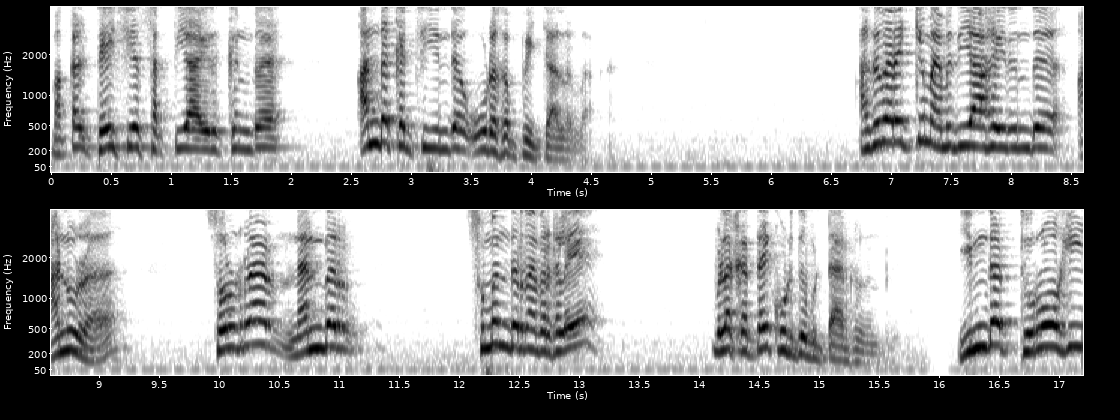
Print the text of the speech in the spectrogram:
மக்கள் தேசிய சக்தியாக இருக்கின்ற அந்த கட்சியின் ஊடகப் தான் அதுவரைக்கும் அமைதியாக இருந்த அனுர சொல்கிறார் நண்பர் சுமந்திரன் அவர்களே விளக்கத்தை கொடுத்து விட்டார்கள் என்று. இந்த துரோகி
